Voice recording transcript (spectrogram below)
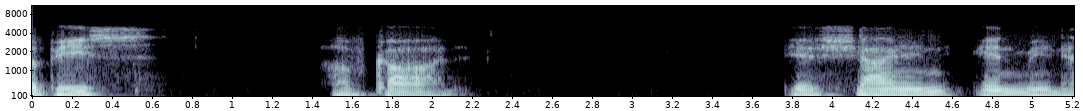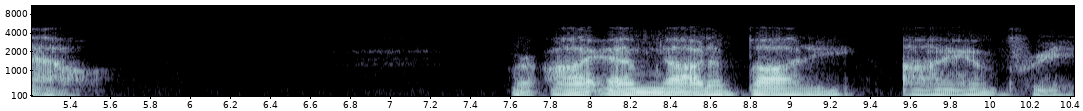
The peace of God is shining in me now. For I am not a body, I am free.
